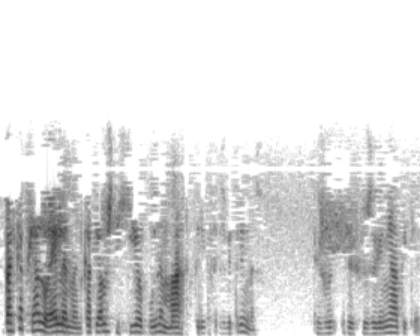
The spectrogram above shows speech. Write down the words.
Υπάρχει κάποιο άλλο element, κάποιο άλλο στοιχείο που είναι μάθητη αυτές τις βιτρίνες, τις χριστουγεννιάτικες;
